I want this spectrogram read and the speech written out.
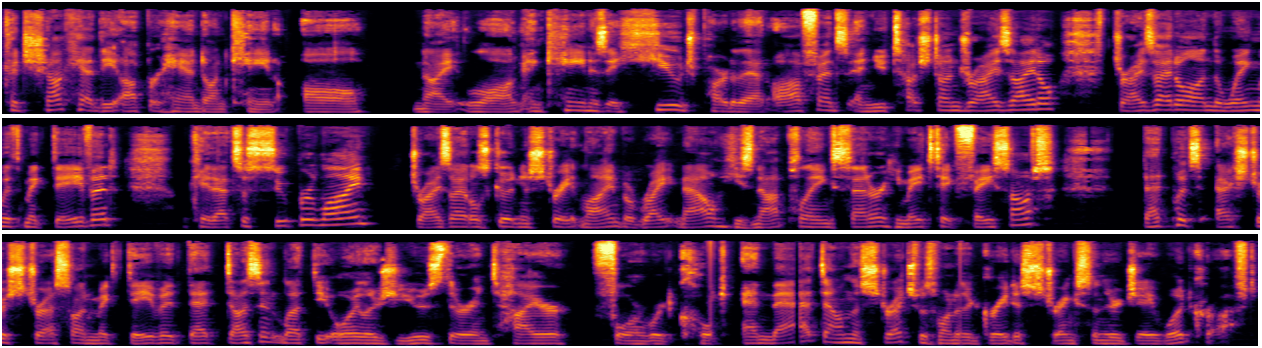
Tkachuk had the upper hand on Kane all night long. And Kane is a huge part of that offense. And you touched on Draisaitl. Draisaitl on the wing with McDavid. Okay, that's a super line. Draisaitl's good in a straight line, but right now he's not playing center. He may take faceoffs. That puts extra stress on McDavid. That doesn't let the Oilers use their entire forward core. And that down the stretch was one of the greatest strengths in their Jay Woodcroft.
